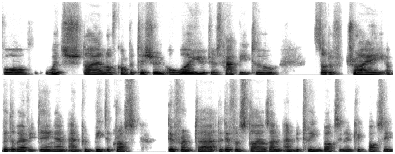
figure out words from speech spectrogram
for which style of competition, or were you just happy to sort of try a bit of everything and, and compete across different uh, the different styles and, and between boxing and kickboxing.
